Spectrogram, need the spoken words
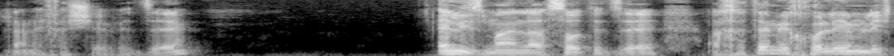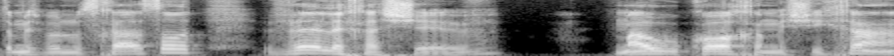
ניתן לחשב את זה. אין לי זמן לעשות את זה, אך אתם יכולים להשתמש בנוסחה הזאת ולחשב מהו כוח המשיכה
